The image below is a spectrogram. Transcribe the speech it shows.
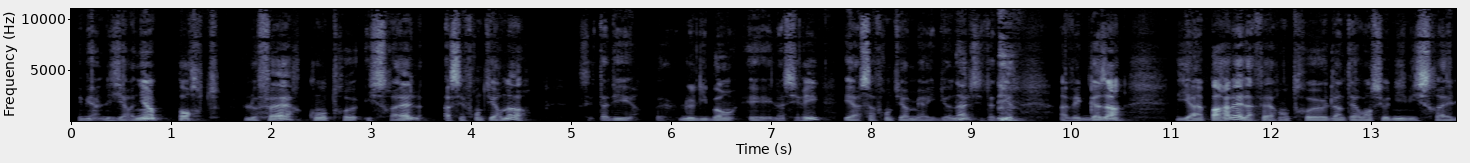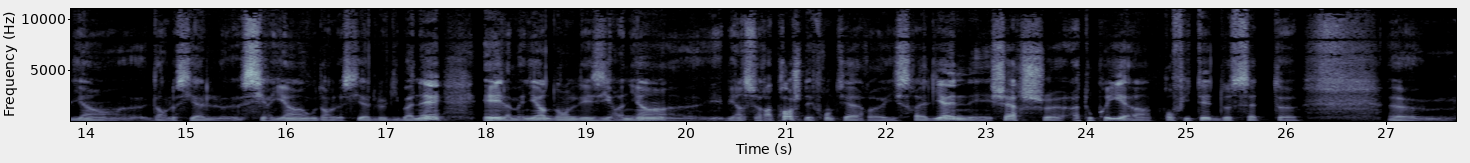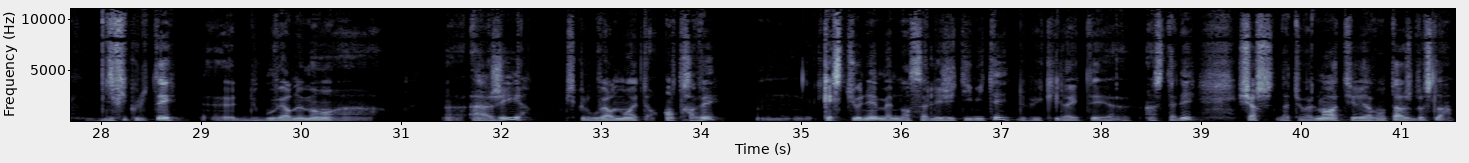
eh bien, les Iraniens portent le fer contre Israël à ses frontières nord, c'est-à-dire euh, le Liban et la Syrie, et à sa frontière méridionale, c'est-à-dire avec Gaza. Il y a un parallèle à faire entre l'interventionnisme israélien euh, dans le ciel syrien ou dans le ciel libanais et la manière dont les Iraniens eh se rapprochent des frontières euh, israéliennes et cherchent à tout prix à profiter de cette difficulté du gouvernement à, agir, puisque le gouvernement est entravé questionné même dans sa légitimité depuis qu'il a été euh, installé. Il cherche naturellement à tirer avantage de cela.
